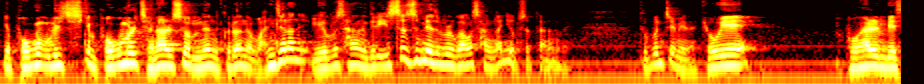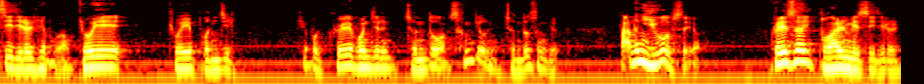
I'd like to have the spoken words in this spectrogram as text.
이게 복음 우리 시kim 복음을 전할 수 없는 그런 완전한 외부 상황들이 있었음에도 불구하고 상관이 없었다는 거예요. 두 번째입니다. 교회 부활 메시지를 회복하고 교회 교회 본질 회복 교회 본질은 전도 성교 전도 성교 다른 이유 없어요. 그래서 이 부활 메시지를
